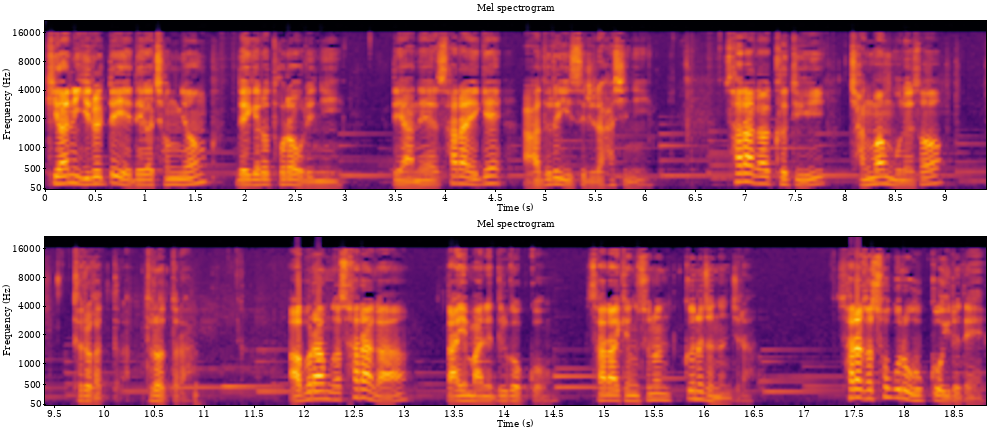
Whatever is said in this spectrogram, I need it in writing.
기한이 이를 때에 내가 정령 내게로 돌아오리니 내 아내 사라에게 아들이 있으리라 하시니 사라가 그 뒤 장막문에서 들어갔더라 들었더라. 아브라함과 사라가 나이 많이 늙었고 사라 경수는 끊어졌는지라 사라가 속으로 웃고 이르되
